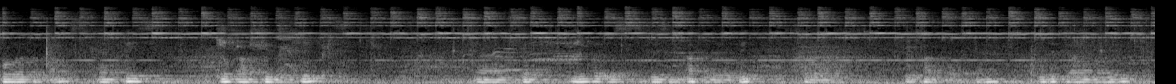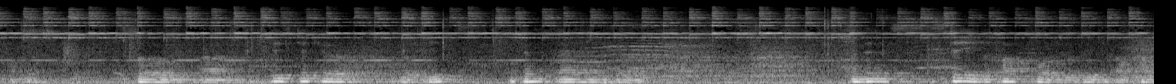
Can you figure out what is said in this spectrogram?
follow the lines and please look after the kids. Uh, the river is raising up a little bit, so we can't understand. Is it dry already? Okay. So uh, please take care of your kids, okay? And, uh, and then stay in the park for a little bit. I'll come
